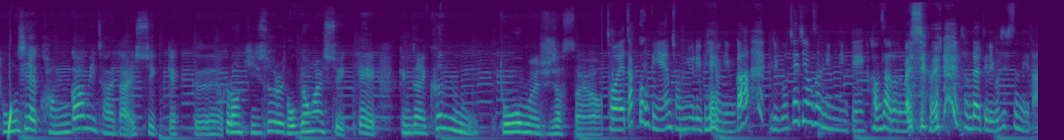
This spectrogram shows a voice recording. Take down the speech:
동시에 광감이 잘 날 수 있게끔 그런 기술을 적용할 수 있게 굉장히 큰 도움을 주셨어요. 저의 짝꿍 BM 정유리 BM님과 그리고 최지영 선생님께 감사하다는 말씀을 전달드리고 싶습니다.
